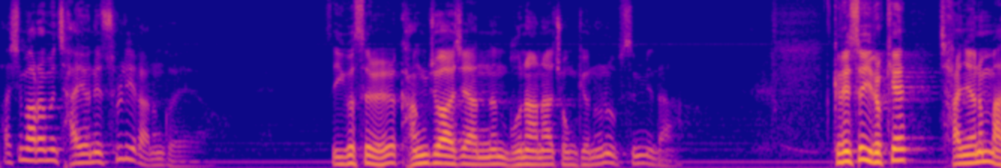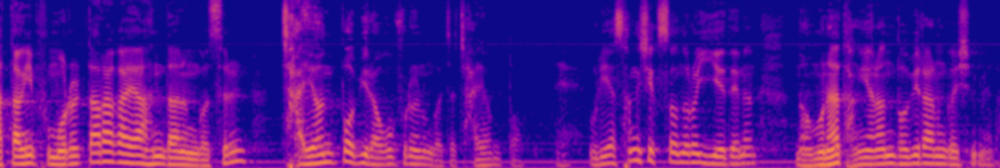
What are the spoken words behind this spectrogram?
다시 말하면 자연의 순리라는 거예요. 이것을 강조하지 않는 문화나 종교는 없습니다. 그래서 이렇게 자녀는 마땅히 부모를 따라가야 한다는 것을 자연법이라고 부르는 거죠. 자연법. 예, 우리의 상식선으로 이해되는 너무나 당연한 법이라는 것입니다.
